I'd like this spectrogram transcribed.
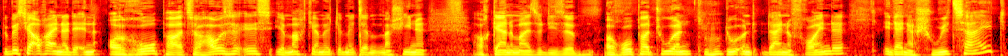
Du bist ja auch einer, der in Europa zu Hause ist. Ihr macht ja mit, mit der Maschine auch gerne mal so diese Europatouren. Mhm. Du und deine Freunde. In deiner Schulzeit,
